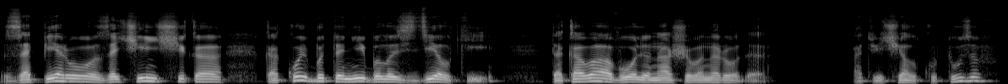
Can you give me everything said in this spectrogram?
за первого зачинщика какой бы то ни было сделки. Такова воля нашего народа, — отвечал Кутузов,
